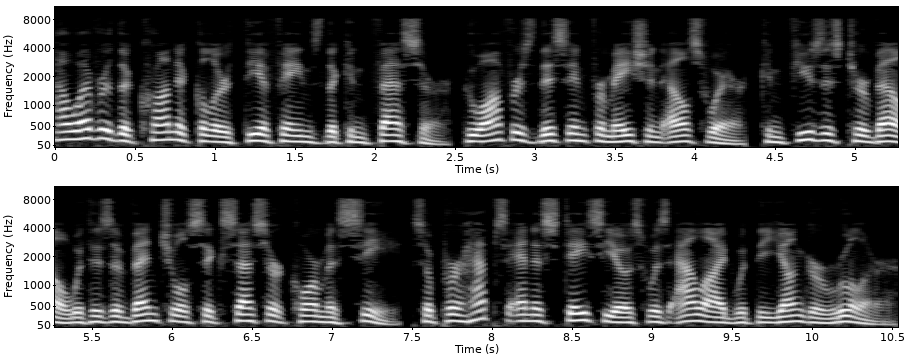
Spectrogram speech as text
However the chronicler Theophanes the Confessor, who offers this information elsewhere, confuses Tervel with his eventual successor Kormesiy, so perhaps Anastasios was allied with the younger ruler.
